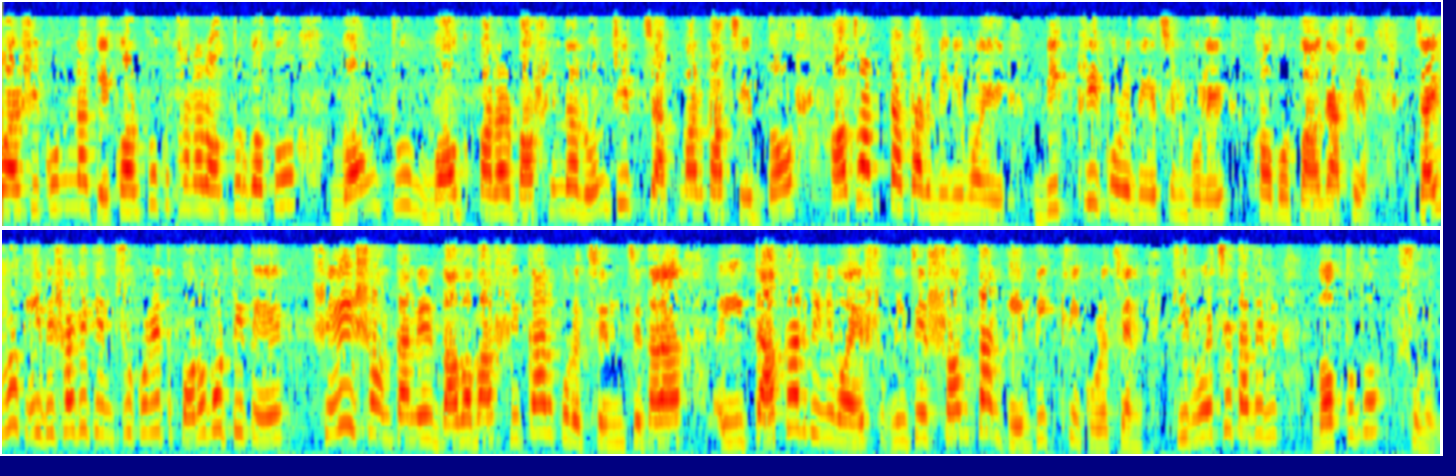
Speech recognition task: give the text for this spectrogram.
বয়সী কন্যাকে করপোক থানার অন্তর্গত বংটু মগ পাড়ার বাসিন্দা রঞ্জিত চাকমার কাছে দশ হাজার টাকার বিনিময়ে বিক্রি করে দিয়েছেন বলে খবর পাওয়া গেছে। যাই হোক, এই বিষয়কে কেন্দ্র করে পরবর্তীতে সেই সন্তানের বাবা মা স্বীকার করেছেন যে তারা এই টাকার বিনিময়ে নিজের সন্তানকে বিক্রি করেছেন। কি রয়েছে তাদের বক্তব্য? শুনুন।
